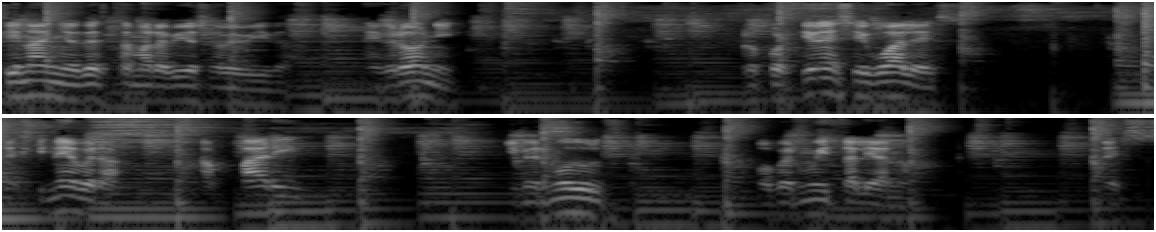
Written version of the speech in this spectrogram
100 años de esta maravillosa bebida. Negroni. Proporciones iguales. De ginebra, Campari y vermú dulce. O vermú italiano. Es.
